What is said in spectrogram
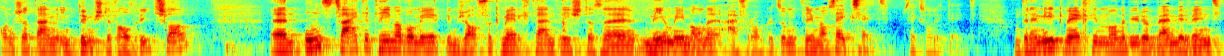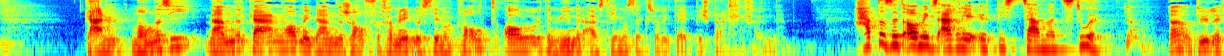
anstatt dann im dümmsten Fall reinzuschlagen. Ähm, und das zweite Thema, das wir beim Arbeiten gemerkt haben, ist, dass äh, mehr und mehr Männer auch Fragen zum Thema Sex haben, Sexualität. Und dann haben wir gemerkt im Mannenbüro, wenn wir wollen, gerne Männer sein, Männer gerne haben, mit Männern arbeiten, können wir nicht nur das Thema Gewalt anschauen, dann müssen wir auch das Thema Sexualität besprechen können. Hat das nicht auch etwas zusammen zu tun? Ja, ja, natürlich.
